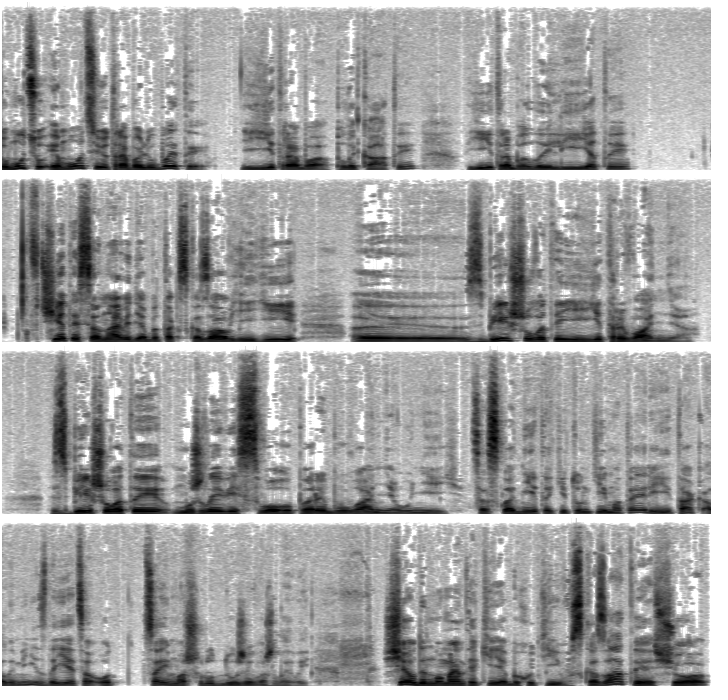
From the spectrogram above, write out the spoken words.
Тому цю емоцію треба любити, її треба плекати, її треба леліяти, вчитися навіть, я би так сказав, її е, збільшувати її тривання, збільшувати можливість свого перебування у ній. Це складні такі тонкі матерії, так, але мені здається, от цей маршрут дуже важливий. Ще один момент, який я би хотів сказати, що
